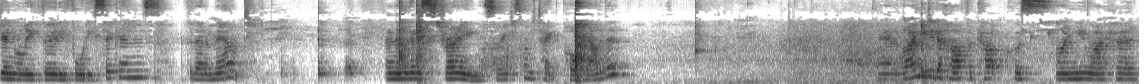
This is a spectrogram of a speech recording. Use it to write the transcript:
Generally 30, 40 seconds for that amount. And then we're going to strain. So you just want to take the pulp out of it. And I only did a half a cup because I knew I had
